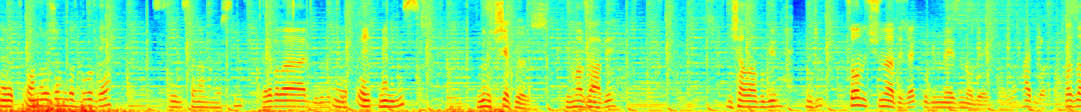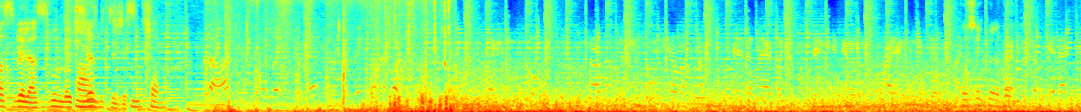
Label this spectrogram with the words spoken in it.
Evet, Onur Hocam da burada. Size bir selam versin. Merhabalar. Bugün, uçuş- Evet, eğitmenimiz. bugün uçuş yapıyoruz. Yılmaz abi. İnşallah bugün son uçuşunu atacak. Bugün mezun oluyor inşallah. Hadi bakalım. Kazasız belasız bunu da uçacağız Amin. bitireceğiz. İnşallah. Teşekkür ederim. Hı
